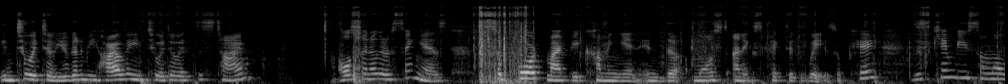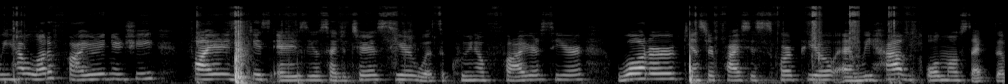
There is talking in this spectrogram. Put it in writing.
intuitive. You're going to be highly intuitive at this time. Also, another thing is support might be coming in in the most unexpected ways, okay? This can be someone, we have a lot of fire energy. Fire indicates Aries, Leo, Sagittarius here with the Queen of Fires here. Water, Cancer, Pisces, Scorpio. And we have almost like the,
